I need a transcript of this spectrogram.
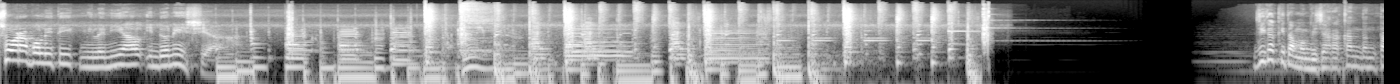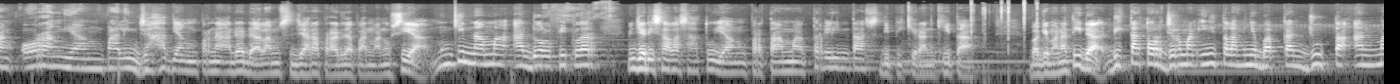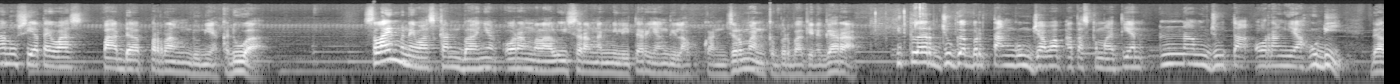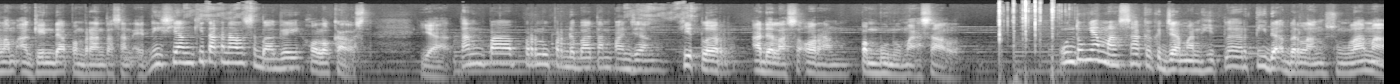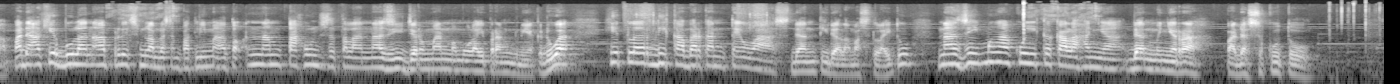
Suara Politik Milenial Indonesia. Jika kita membicarakan tentang orang yang paling jahat yang pernah ada dalam sejarah peradaban manusia, mungkin nama Adolf Hitler menjadi salah satu yang pertama terlintas di pikiran kita. Bagaimana tidak, diktator Jerman ini telah menyebabkan jutaan manusia tewas pada Perang Dunia Kedua. Selain menewaskan banyak orang melalui serangan militer yang dilakukan Jerman ke berbagai negara, Hitler juga bertanggung jawab atas kematian 6 juta orang Yahudi dalam agenda pemberantasan etnis yang kita kenal sebagai Holocaust. Ya, tanpa perlu perdebatan panjang, Hitler adalah seorang pembunuh massal. Untungnya masa kekejaman Hitler tidak berlangsung lama. Pada akhir bulan April 1945 atau enam tahun setelah Nazi Jerman memulai Perang Dunia Kedua, Hitler dikabarkan tewas dan tidak lama setelah itu Nazi mengakui kekalahannya dan menyerah pada sekutu.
